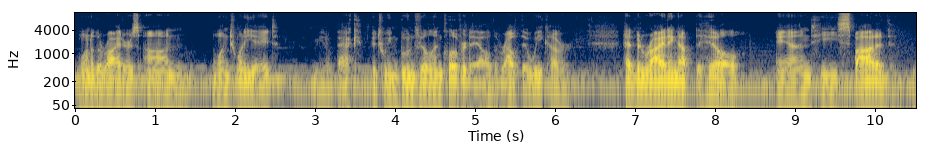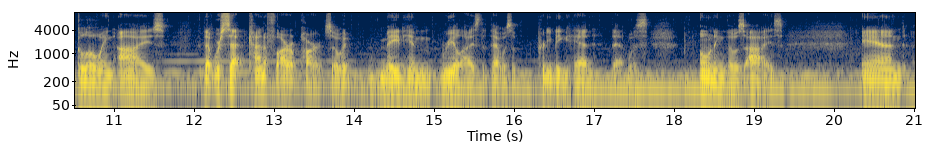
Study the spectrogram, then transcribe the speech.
One of the riders on 128, you know, back between Boonville and Cloverdale, the route that we cover, had been riding up the hill, and he spotted glowing eyes that were set kind of far apart. So it made him realize that that was a pretty big head that was owning those eyes. And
